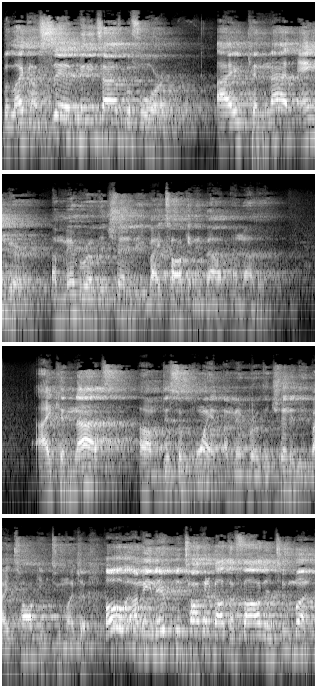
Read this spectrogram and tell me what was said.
But like I've said many times before, I cannot anger a member of the Trinity by talking about another. I cannot um, disappoint a member of the Trinity by talking too much. Oh, I mean, they've been talking about the Father too much.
